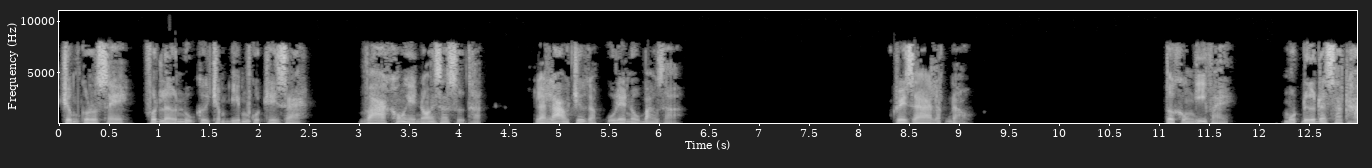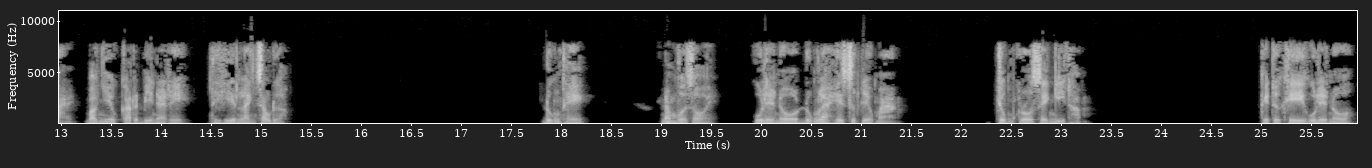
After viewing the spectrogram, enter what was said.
Trung Croce phớt lờ nụ cười trầm biếm của Treza và không hề nói ra sự thật là lão chưa gặp Uleno bao giờ. Treza lắc đầu. Tôi không nghĩ vậy. Một đứa đã sát hại bao nhiêu Carabinieri thì hiền lành sao được. Đúng thế. Năm vừa rồi, Uleno đúng là hết sức liều mạng. Trung Croce nghĩ thầm. Kể từ khi Uleno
